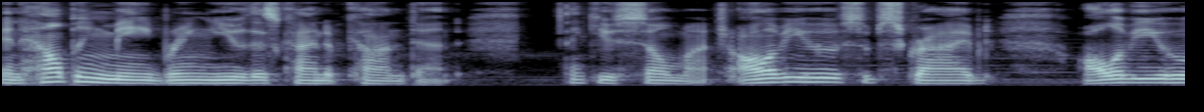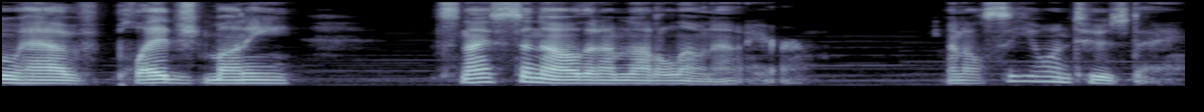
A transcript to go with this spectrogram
in helping me bring you this kind of content. Thank you so much. All of you who've subscribed, all of you who have pledged money. It's nice to know that I'm not alone out here. And I'll see you on Tuesday.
